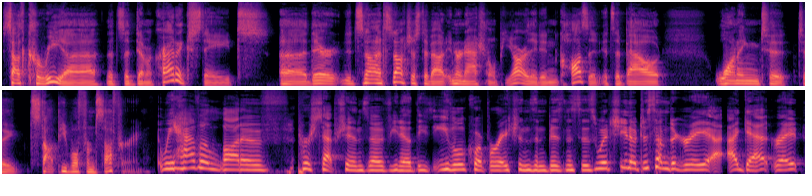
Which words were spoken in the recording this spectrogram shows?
South Korea, that's a democratic state, uh, there it's not it's not just about international PR. They didn't cause it. It's about wanting to to stop people from suffering. we have a lot of perceptions of you know these evil corporations and businesses which you know to some degree I, I get right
